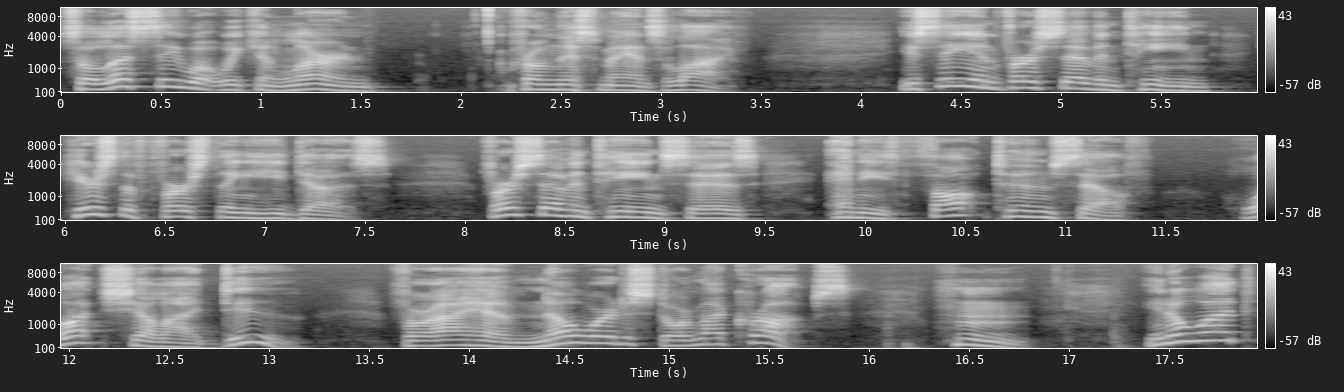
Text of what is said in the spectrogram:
So let's see what we can learn from this man's life. You see, in verse 17, here's the first thing he does. Verse 17 says, And he thought to himself, What shall I do? For I have nowhere to store my crops. Hmm, you know what?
